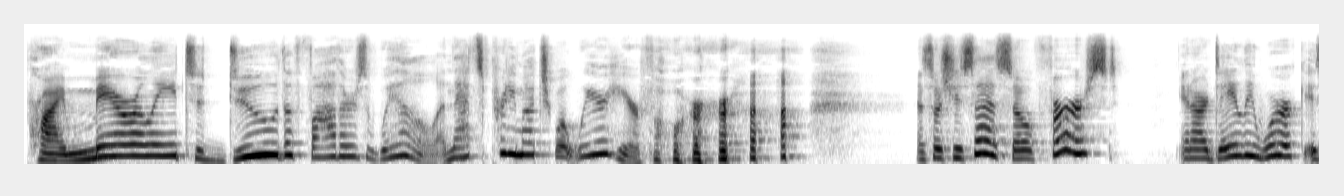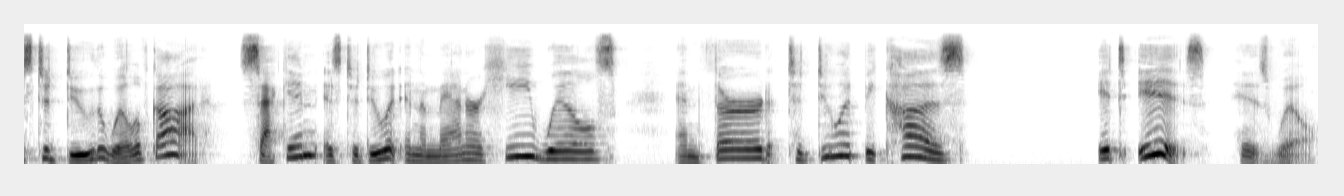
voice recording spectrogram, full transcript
primarily to do the Father's will. And that's pretty much what we're here for. and so she says, so first in our daily work is to do the will of God. Second is to do it in the manner He wills. And third, to do it because it is His will.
